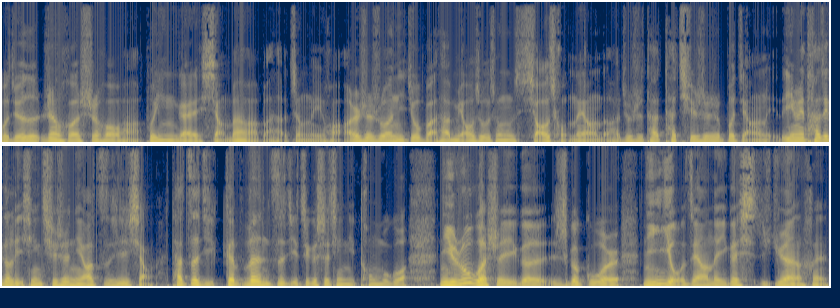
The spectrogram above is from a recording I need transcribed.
我觉得任何时候哈不应该想办法把它正义化，而是说你就把它描述成小丑那样的哈，就是他他其实是不讲理的，因为他这个理性其实你要仔细想，他自己跟问自己这个事情你通不过。你如果是一个是个孤儿，你有这样的一个怨恨，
